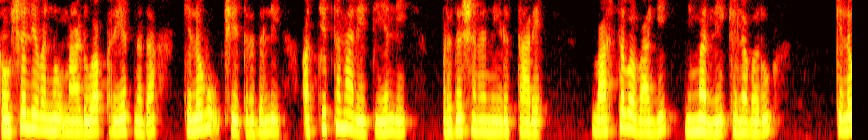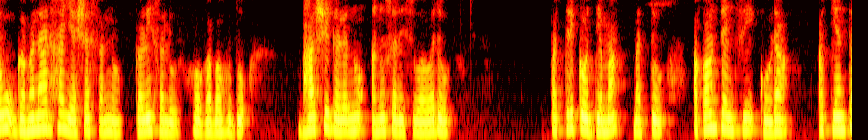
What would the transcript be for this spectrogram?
ಕೌಶಲ್ಯವನ್ನು ಮಾಡುವ ಪ್ರಯತ್ನದ ಕೆಲವು ಕ್ಷೇತ್ರದಲ್ಲಿ ಅತ್ಯುತ್ತಮ ರೀತಿಯಲ್ಲಿ ಪ್ರದರ್ಶನ ನೀಡುತ್ತಾರೆ. ವಾಸ್ತವವಾಗಿ ನಿಮ್ಮಲ್ಲಿ ಕೆಲವರು ಕೆಲವು ಗಮನಾರ್ಹ ಯಶಸ್ಸನ್ನು ಗಳಿಸಲು ಹೋಗಬಹುದು. ಭಾಷೆಗಳನ್ನು ಅನುಸರಿಸುವವರು ಪತ್ರಿಕೋದ್ಯಮ ಮತ್ತು ಅಕೌಂಟೆನ್ಸಿ ಕೂಡ ಅತ್ಯಂತ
